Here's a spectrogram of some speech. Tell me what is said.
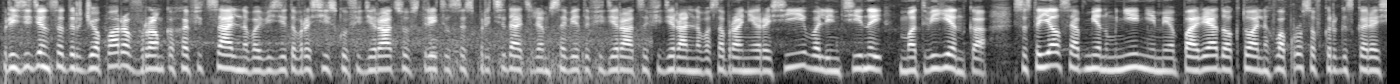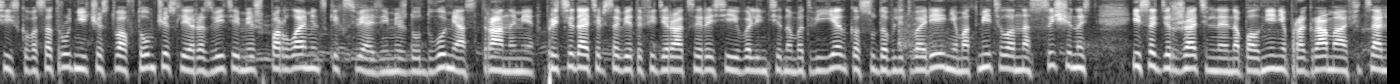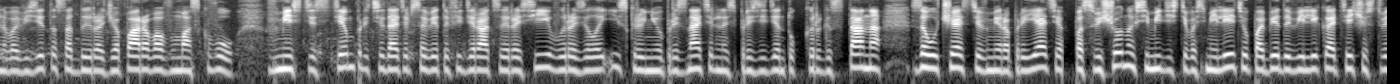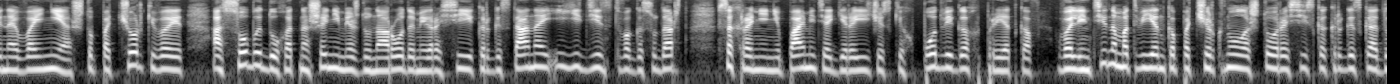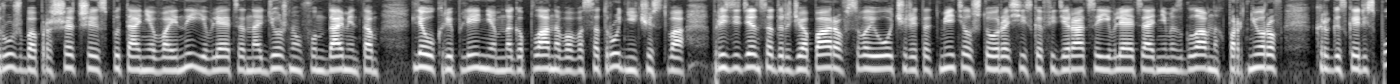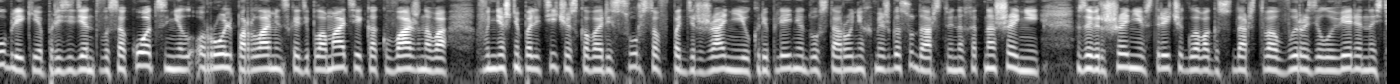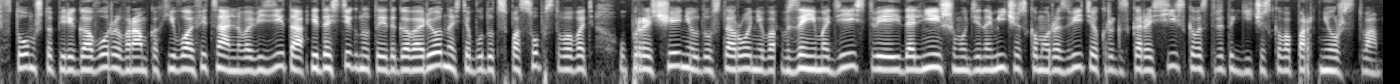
Президент Садыр Джапаров в рамках официального визита в Российскую Федерацию встретился с председателем Совета Федерации Федерального собрания России Валентиной Матвиенко. Состоялся обмен мнениями по ряду актуальных вопросов кыргызско-российского сотрудничества, в том числе развитие межпарламентских связей между двумя странами. Председатель Совета Федерации России Валентина Матвиенко с удовлетворением отметила насыщенность и содержательное наполнение программы официального визита Садыра Джапарова в Москву Москву. Вместе с тем председатель Совета Федерации России выразила искреннюю признательность президенту Кыргызстана за участие в мероприятиях, посвященных 78-летию победы в Великой Отечественной войне, что подчеркивает особый дух отношений между народами России и Кыргызстана и единство государств в сохранении памяти о героических подвигах предков. Валентина Матвиенко подчеркнула, что российско-кыргызская дружба, прошедшая испытания войны, является надежным фундаментом для укрепления многопланового сотрудничества. Президент Садыр Джапаров, в свою очередь, отметил, что Российская Федерация является одним из главных партнеров Кыргызской Республики. Президент высоко оценил роль парламентской дипломатии как важного внешнеполитического ресурса в поддержании и укреплении двусторонних межгосударственных отношений. В завершении встречи глава государства выразил уверенность в том, что переговоры в рамках его официального визита и достигнутые договоренности будут способствовать упрочению двустороннего взаимодействия и дальнейшему динамическому развитию кыргызско-российского стратегического партнерства.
